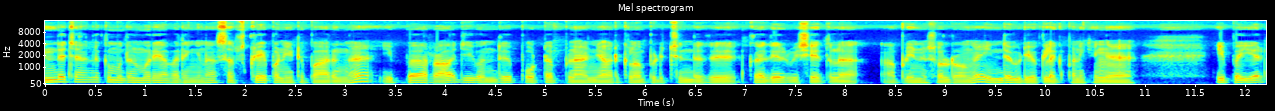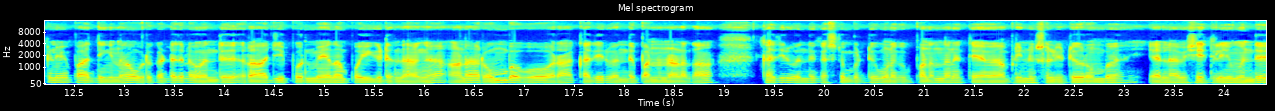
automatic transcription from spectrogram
இந்த சேனலுக்கு முதல் முறையாக வரீங்கன்னா சப்ஸ்கிரைப் பண்ணிவிட்டு பாருங்கள் இப்போ ராஜி வந்து போட்ட பிளான் யாருக்கெல்லாம் பிடிச்சிருந்தது கதிர் விஷயத்தில் அப்படின்னு சொல்கிறவங்க இந்த வீடியோ கிளிக் பண்ணிக்கோங்க. இப்போ ஏற்கனவே பார்த்தீங்கன்னா ஒரு கட்டத்தில் வந்து ராஜி பொறுமையாக தான் போய்கிட்டு இருந்தாங்க. ஆனால் ரொம்ப ஓவராக கதிர் வந்து பண்ணனால தான் கதிர் வந்து கஷ்டப்பட்டு உனக்கு பணம் தானே தேவை அப்படின்னு சொல்லிட்டு ரொம்ப எல்லா விஷயத்துலேயும் வந்து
